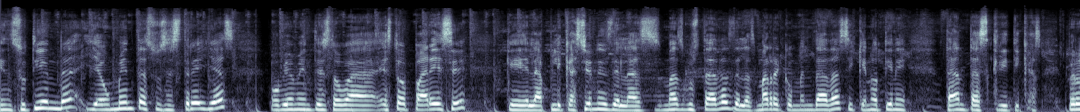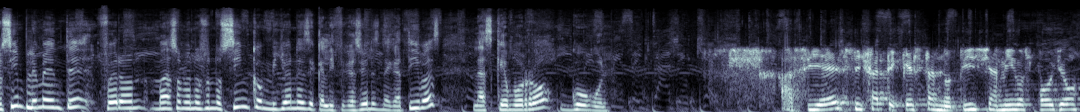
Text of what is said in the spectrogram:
en su tienda y aumenta sus estrellas. Obviamente esto va esto parece que la aplicación es de las más gustadas, de las más recomendadas y que no tiene tantas críticas. Pero simplemente fueron más o menos unos 5 millones de calificaciones negativas las que borró Google. Así es, fíjate que esta noticia, amigos Pollo,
